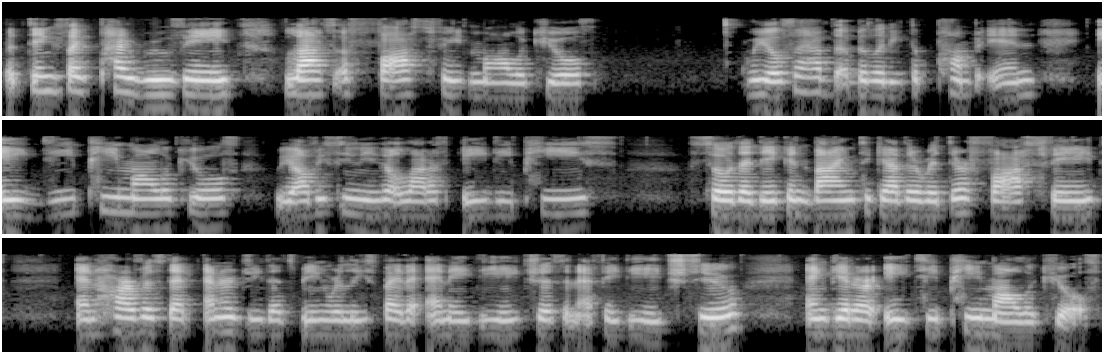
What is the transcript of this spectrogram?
but things like pyruvate, lots of phosphate molecules. We also have the ability to pump in ADP molecules. We obviously need a lot of ADPs so that they can bind together with their phosphate and harvest that energy that's being released by the NADHs and FADH2 and get our ATP molecules.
